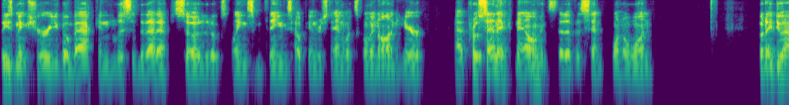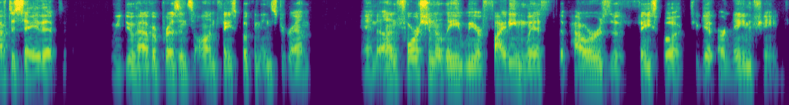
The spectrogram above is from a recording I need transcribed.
please make sure you go back and listen to that episode. It'll explain some things, help you understand what's going on here at Prosenic now instead of Ascent 101. But I do have to say that we do have a presence on Facebook and Instagram. And unfortunately, we are fighting with the powers of Facebook to get our name changed.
